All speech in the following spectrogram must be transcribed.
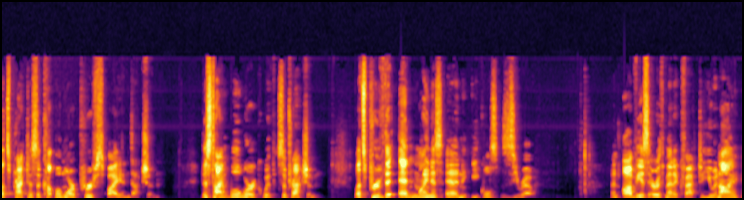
let's practice a couple more proofs by induction. This time we'll work with subtraction. Let's prove that n minus n equals zero. An obvious arithmetic fact to you and I,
